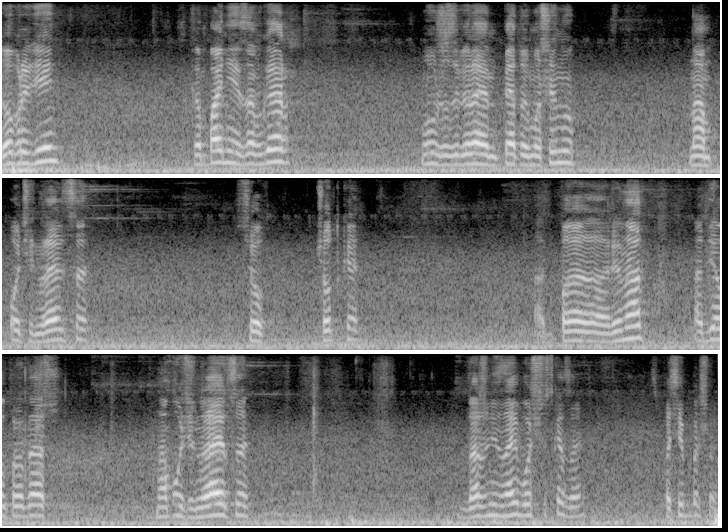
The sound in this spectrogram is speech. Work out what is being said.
Добрый день. Компания Завгар. Мы уже забираем пятую машину. Нам очень нравится. Все четко. По Ренат, отдел продаж. Нам очень нравится. Даже не знаю больше что сказать. Спасибо большое.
